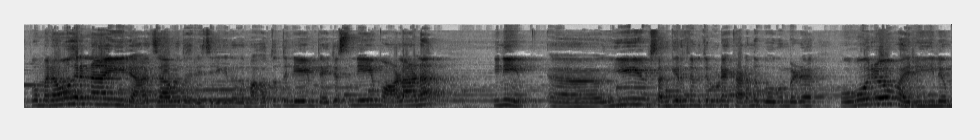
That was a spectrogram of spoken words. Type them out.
അപ്പോൾ മനോഹരനായ ഈ രാജാവ് ധരിച്ചിരിക്കുന്നത് മഹത്വത്തിന്റെയും തേജസ്സിന്റെയും ആളാണ്. ഇനി ഈ സങ്കീർത്തനത്തിലൂടെ കടന്നു പോകുമ്പോൾ ഓരോ വരിയിലും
